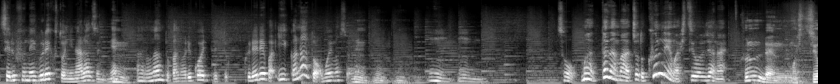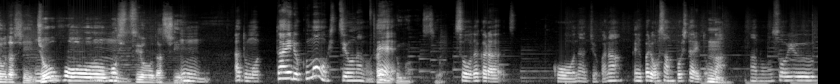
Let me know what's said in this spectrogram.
セルフネグレクトにならずにね、あのなんとか乗り越えてくれればいいかなとは思いますようん。うん。ね。うんうんそうまあただまあちょっと訓練は必要じゃない。訓練も必要だし、ん情報も必要だし、うん、あともう体力も必要なので体力も必要。そうだからこうなんていうかなやっぱりお散歩したりとか、あのそういう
